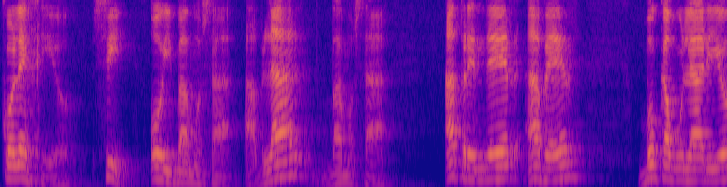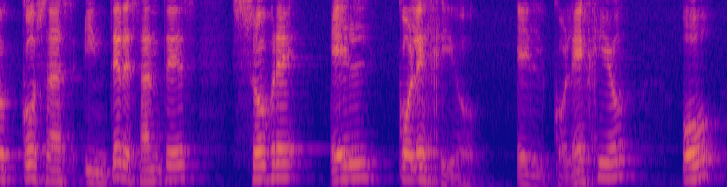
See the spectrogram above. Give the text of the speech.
colegio. Sí, hoy vamos a hablar, vamos a aprender a ver vocabulario, cosas interesantes sobre el colegio. El colegio o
